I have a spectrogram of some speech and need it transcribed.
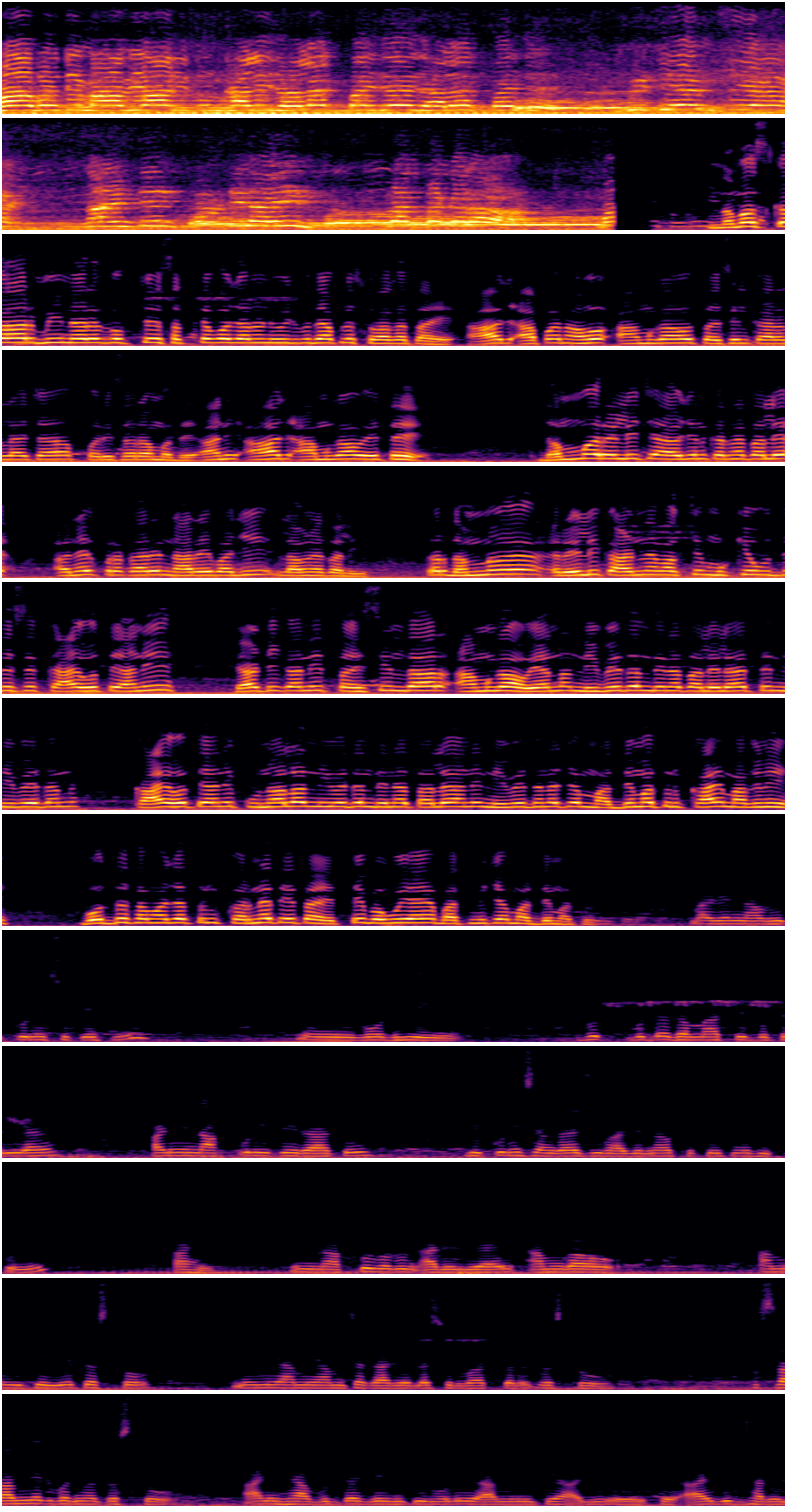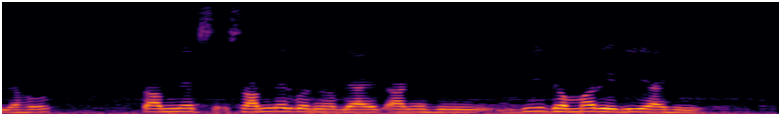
महाबोधी महाविहार इथून खाली झालाच पाहिजे झालाच पाहिजे. BTMC act nineteen forty nine रद्द करा. नमस्कार मी नरेश बोपचे सत्यको जाणून न्यूजमध्ये आपलं स्वागत आहे. आज आपण आहो आमगाव तहसील कार्यालयाच्या परिसरामध्ये आणि आज आमगाव येथे धम्म रॅलीचे आयोजन करण्यात आले. अनेक प्रकारे नारेबाजी लावण्यात आली. तर धम्म रॅली काढण्यामागचे मुख्य उद्देश काय होते आणि या ठिकाणी तहसीलदार आमगाव यांना निवेदन देण्यात आलेलं आहे. ते निवेदन काय होते आणि कुणाला निवेदन देण्यात आले आणि निवेदनाच्या माध्यमातून काय मागणी बौद्ध समाजातून करण्यात येत आहे ते बघूया या बातमीच्या माध्यमातून. माझे नाव भिक्कुनी सुकेशनी. मी बोधी बुद्ध बुद्ध धम्माची पुत्री आहे आणि मी नागपूर इथे राहते. भिक्कुनी संघाची माझे नाव सुकेशनी भिक्कुनी आहे. मी नागपूरवरून आलेली आहे. आमगाव आम्ही इथे येत असतो. नेहमी आम्ही आमच्या कार्याला सुरुवात करत असतो. श्रामनेर बनवत असतो. आणि ह्या बुद्ध जयंतीमुळे आम्ही इथे आज इथे आयोजित झालेले आहोत. श्रामनेर श्रामनेर बनवले आहेत आणि ही जी धम्म रॅली आहे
